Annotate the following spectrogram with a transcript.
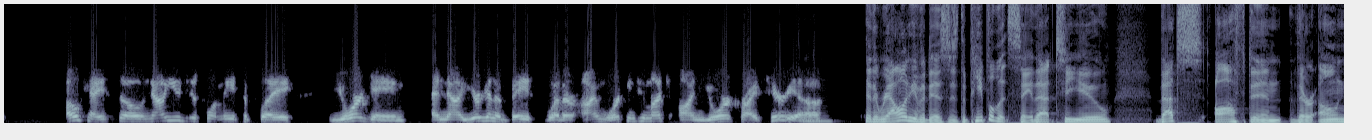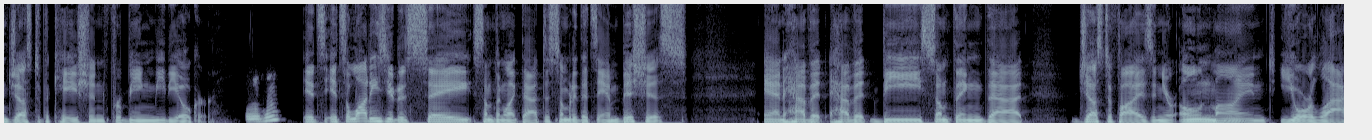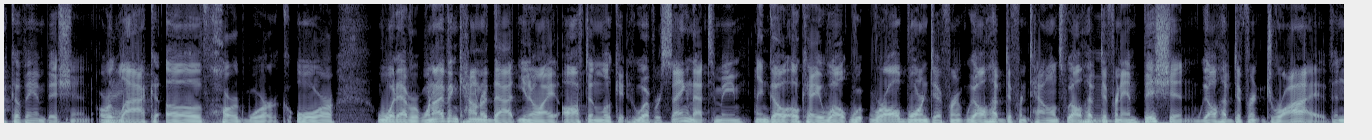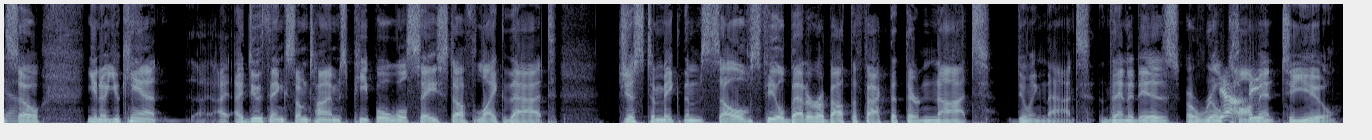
okay, so now you just want me to play your game, and now you're going to base whether I'm working too much on your criteria. Mhm. Yeah, the reality of it is is the people that say that to you that's often their own justification for being mediocre. Hmm it's it's a lot easier to say something like that to somebody that's ambitious and have it have it be something that justifies in your own mind your lack of ambition or Right. lack of hard work or whatever. When I've encountered that, you know, I often look at whoever's saying that to me and go, okay, well, we're- all born different. We all have different talents. We all have mm-hmm. different ambition. We all have different drive. And Yeah. so, you know, you can't, I, I do think sometimes people will say stuff like that just to make themselves feel better about the fact that they're not doing that than it is a real Yeah, they- comment to you.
